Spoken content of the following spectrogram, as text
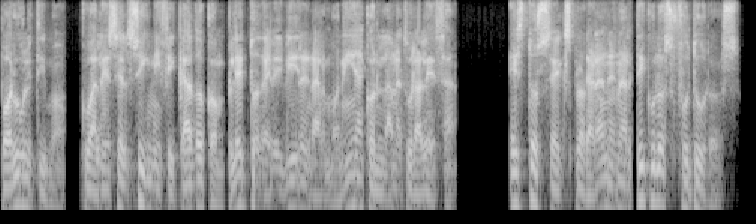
Por último, ¿cuál es el significado completo de vivir en armonía con la naturaleza? Estos se explorarán en artículos futuros.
